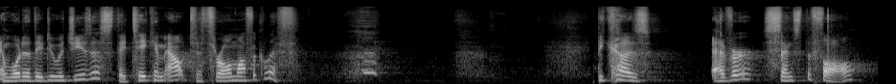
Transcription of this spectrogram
And what do they do with Jesus? They take him out to throw him off a cliff. Because ever since the fall,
